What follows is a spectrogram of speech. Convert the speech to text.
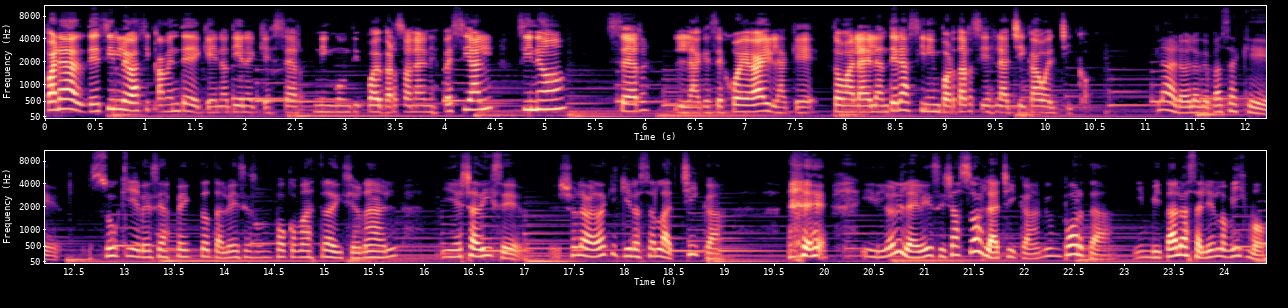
para decirle básicamente de que no tiene que ser ningún tipo de persona en especial, sino ser la que se juega y la que toma la delantera sin importar si es la chica o el chico. Claro, lo que pasa es que Suki en ese aspecto tal vez es un poco más tradicional y ella dice, yo la verdad que quiero ser la chica. y Lorelai le dice, ya sos la chica, no importa, invítalo a salir lo mismo.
